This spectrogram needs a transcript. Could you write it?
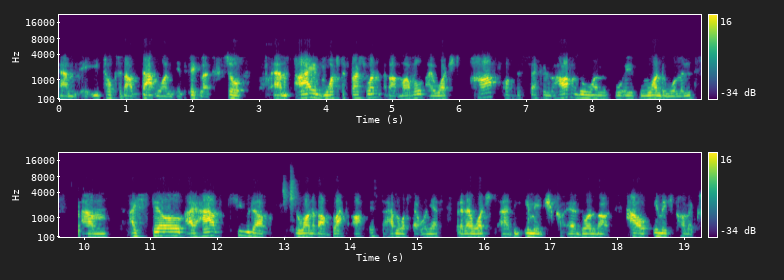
um, he talks about that one in particular. So um, I watched the first one about Marvel. I watched half of the second, half of the one with Wonder Woman. Um, I still, I have queued up the one about Black artists. I haven't watched that one yet, but then I watched uh, the Image, uh, the one about how Image Comics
